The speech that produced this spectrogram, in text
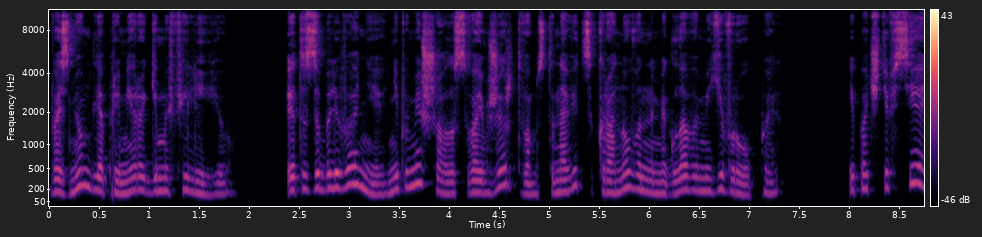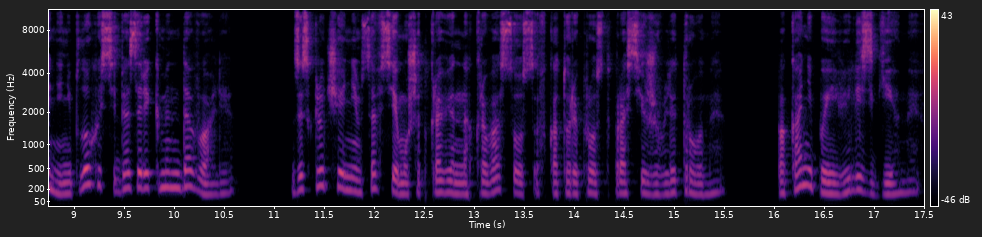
Возьмем для примера гемофилию. Это заболевание не помешало своим жертвам становиться коронованными главами Европы. И почти все они неплохо себя зарекомендовали, за исключением совсем уж откровенных кровососов, которые просто просиживали троны, пока не появились гены.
